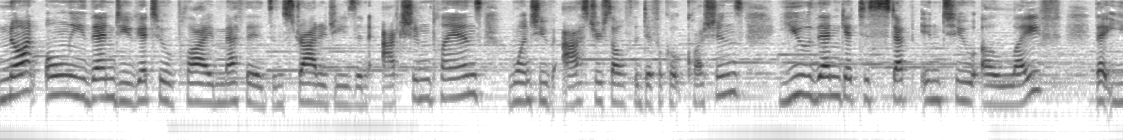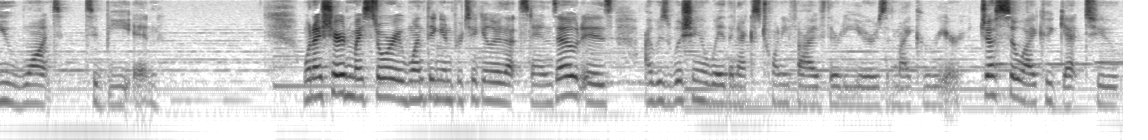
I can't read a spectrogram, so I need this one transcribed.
not only then do you get to apply methods and strategies and action plans once you've asked yourself the difficult questions, you then get to step into a life that you want to be in. When I shared my story, one thing in particular that stands out is I was wishing away the next 25, 30 years of my career just so I could get to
